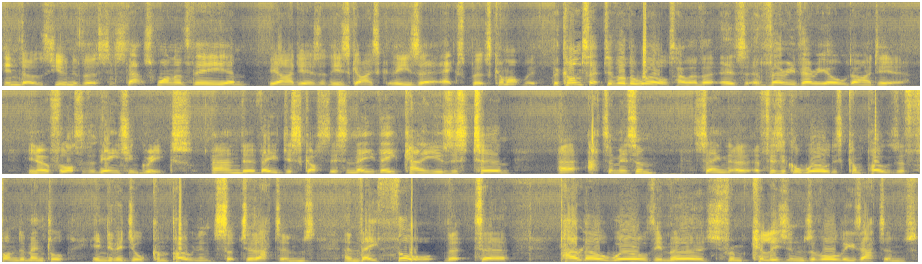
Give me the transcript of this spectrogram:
in those universes. That's one of the um, the ideas that these guys, these uh, experts, come up with. The concept of other worlds, however, is a very very old idea. You know, philosophers, the ancient Greeks, and uh, they discussed this, and they they kind of use this term uh, atomism, saying that a, a, physical world is composed of fundamental individual components such as atoms, and they thought that. Uh, parallel worlds emerged from collisions of all these atoms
